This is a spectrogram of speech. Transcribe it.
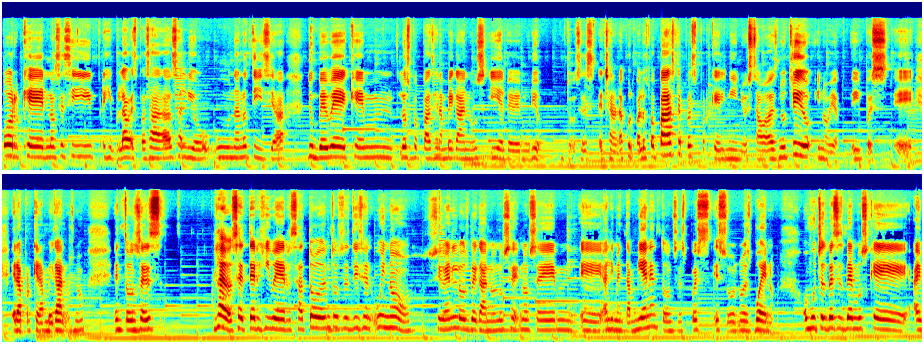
porque no sé si, por ejemplo, la vez pasada salió una noticia de un bebé que mm, los papás eran veganos y el bebé murió. Entonces echaron la culpa a los papás que pues porque el niño estaba desnutrido y no había y pues eh, era porque eran veganos, ¿no? Entonces claro, se tergiversa todo, entonces dicen, uy, no, si ven los veganos no se, no se mm, eh, alimentan bien, entonces pues eso no es bueno. O muchas veces vemos que hay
